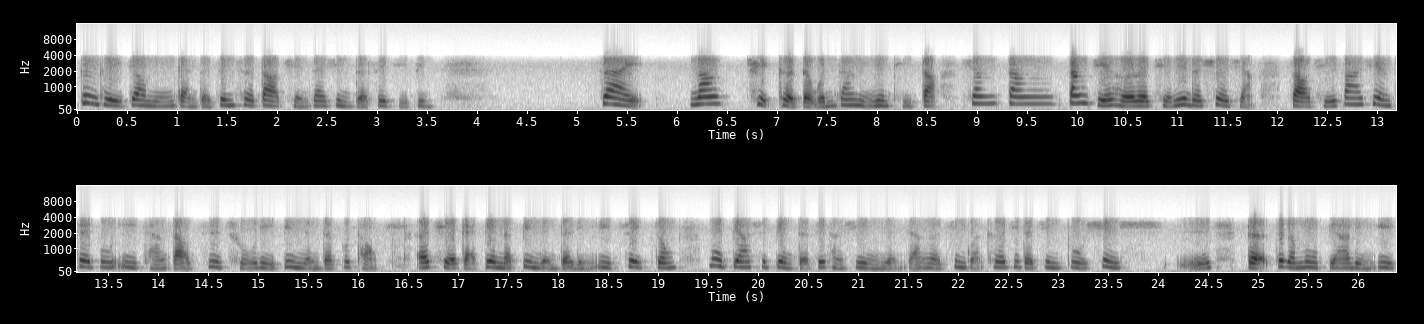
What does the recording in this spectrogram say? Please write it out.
更可以较敏感的侦测到潜在性的肺疾病。在 Non-Trick 的文章里面提到。相当当结合了前面的设想，早期发现肺部异常导致处理病人的不同，而且改变了病人的领域，最终目标是变得非常吸引人。然而，尽管科技的进步，现实的这个目标领域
